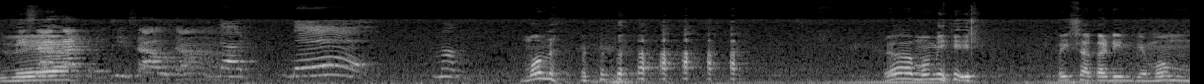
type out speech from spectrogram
લે. મમ્મી એ મમ્મી, પૈસા કાઢીને કે મમ.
